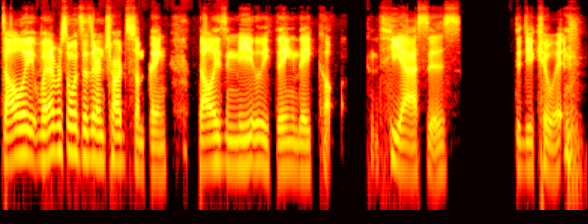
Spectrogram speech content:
Dolly, whenever someone says they're in charge of something, Dolly's immediately thing they call he asks is, "Did you kill it?"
